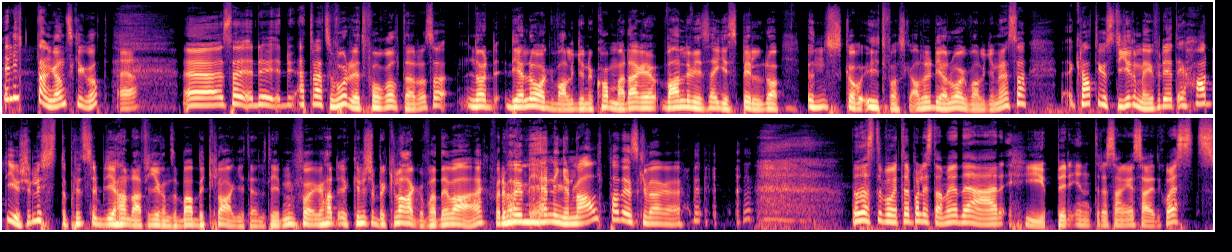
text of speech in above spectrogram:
jeg likte han ganske godt. Ja, Ja. Eh, så du, du, Etter hvert så får du et forhold til det. Så når dialogvalgene kommer, der jeg vanligvis jeg i spill da ønsker å utforske alle dialogvalgene, så klarte jeg å styre meg. Fordi jeg hadde jo ikke lyst til å plutselig bli han der fyren som bare beklaget hele tiden. For jeg, hadde, jeg kunne ikke beklage for at jeg var her. For det var jo meningen med alt at jeg skulle være her. Det neste punktet på lista mi Det er hyperinteressante sidequests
